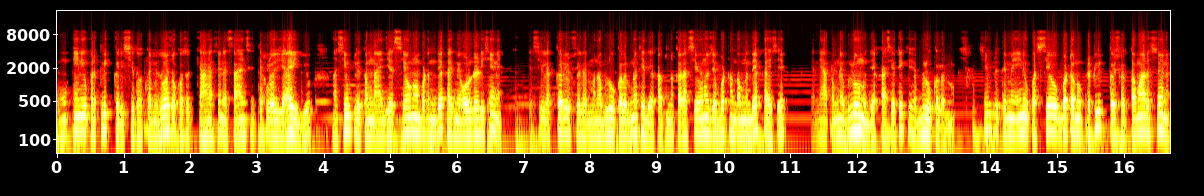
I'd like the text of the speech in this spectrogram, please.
હું એની ઉપર ક્લિક કરી સીધો, તમે જોઈ શકો છો કે અહીંયા છે ને સાયન્સ એન્ડ ટેકનોલોજી આવી ગયું. અને સિમ્પલી તમને અહીં જે સેવનો બટન દેખાય, મેં ઓલરેડી છે ને, એ સિલેક્ટ કર્યું છે, એટલે મને બ્લુ કલર નથી દેખાતું, નકર આ સેવનું જે બટન તમને દેખાય છે ત્યાં તમને બ્લુનું દેખાશે, ઠીક છે? બ્લુ કલરનું સિમ્પલી તમે એની ઉપર સેવ બટન ઉપર ક્લિક કરશો, તમારે છે ને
